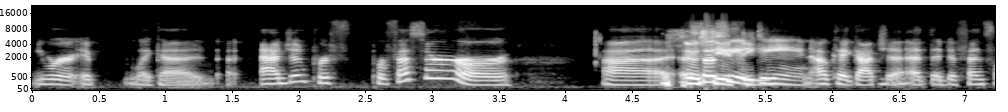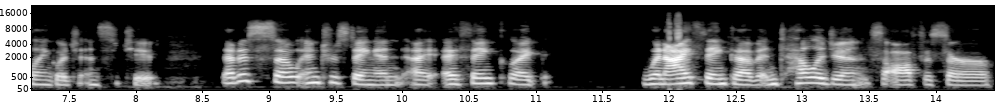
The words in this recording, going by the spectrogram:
you were a, like a adjunct prof- professor or uh, associate, associate dean. dean. Okay, gotcha. Mm-hmm. At the Defense Language Institute. That is so interesting. And I, I think like when I think of intelligence officer,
